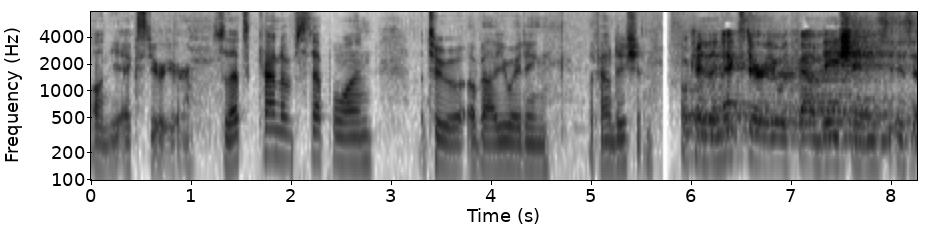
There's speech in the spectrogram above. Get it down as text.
on the exterior. So that's kind of step one to evaluating the foundation. Okay, the next area with foundations is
